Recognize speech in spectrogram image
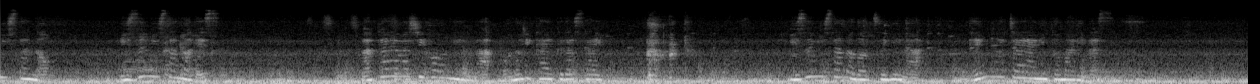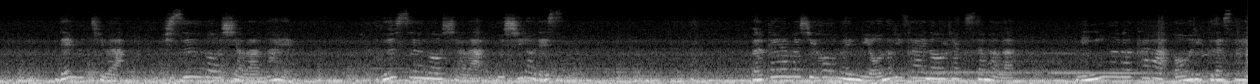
泉佐野泉佐野です。和歌山市方面はお乗り換えください。泉佐野の次は天下茶屋に停まります。出口は奇数号車は前。偶数号車は後ろです。和歌山市方面にお乗り換えのお客様は右側からお降りください。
